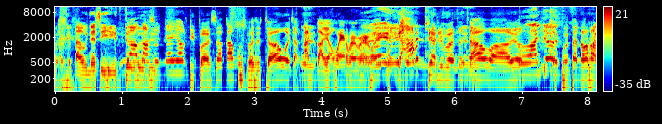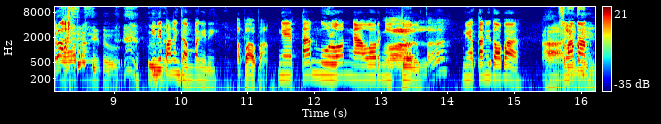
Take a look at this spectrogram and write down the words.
aku tahunya sih itu Enggak maksudnya yang di bahasa kamus bahasa Jawa jangan kayak wewe wewe enggak ada di bahasa Jawa. Ya, Lanjut. Sebutan orang-orang itu. Ini paling gampang ini. Apa-apa? Ngetan, ngulon, ngalor, ngidul. Alah. Ngetan itu apa? Ah, Selatan. ini.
